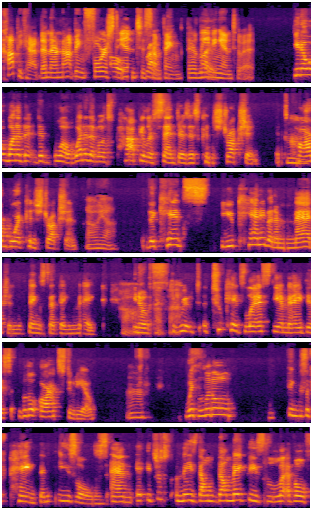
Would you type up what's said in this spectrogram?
copycat then they're not being forced Oh, into right. something they're Right. leaning into it You know what one of the, the well, one of the most popular centers is construction. It's Mm. cardboard construction. oh yeah The kids you can't even imagine the things that they make. oh, you know, three, two kids last year made this little art studio Mm, with little things of paint and easels. And it, it's just amazing. They'll they'll make these level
